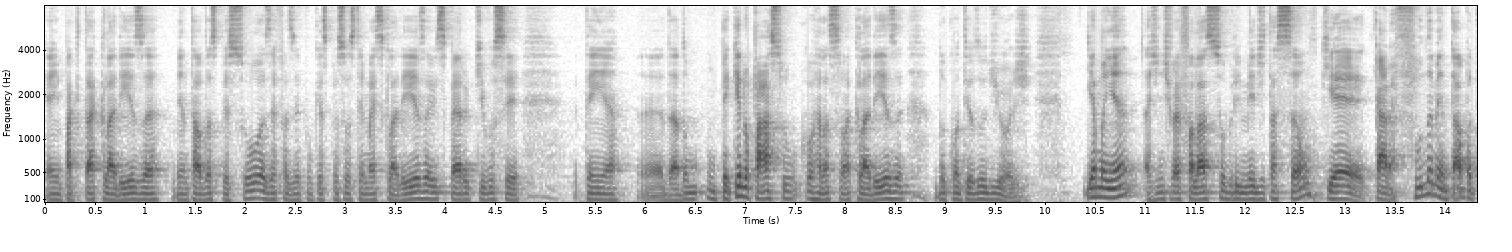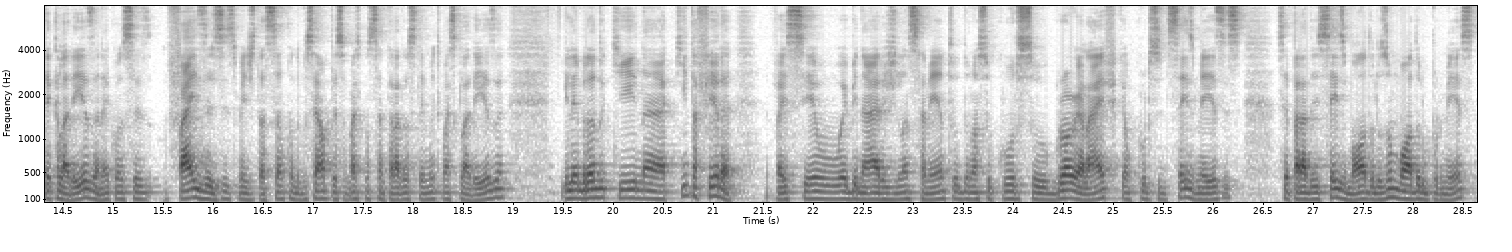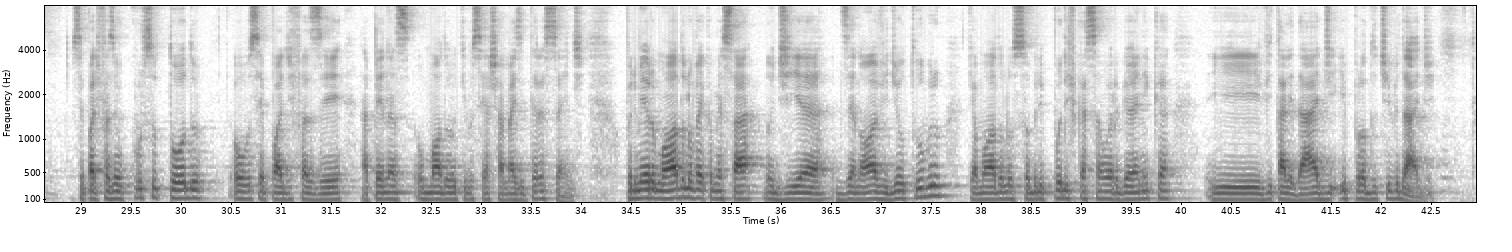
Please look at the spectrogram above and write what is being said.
é impactar a clareza mental das pessoas, é fazer com que as pessoas tenham mais clareza. Eu espero que você tenha é, dado um, pequeno passo com relação à clareza no conteúdo de hoje. E amanhã a gente vai falar sobre meditação, que é, cara, fundamental para ter clareza, né? Quando você faz exercício de meditação, quando você é uma pessoa mais concentrada, você tem muito mais clareza. E lembrando que na quinta-feira vai ser o webinário de lançamento do nosso curso Grow Your Life, que é um curso de seis meses, separado em seis módulos, um módulo por mês você pode fazer o curso todo ou você pode fazer apenas o módulo que você achar mais interessante. O primeiro módulo vai começar no dia 19 de outubro, que é o módulo sobre purificação orgânica e vitalidade e produtividade.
